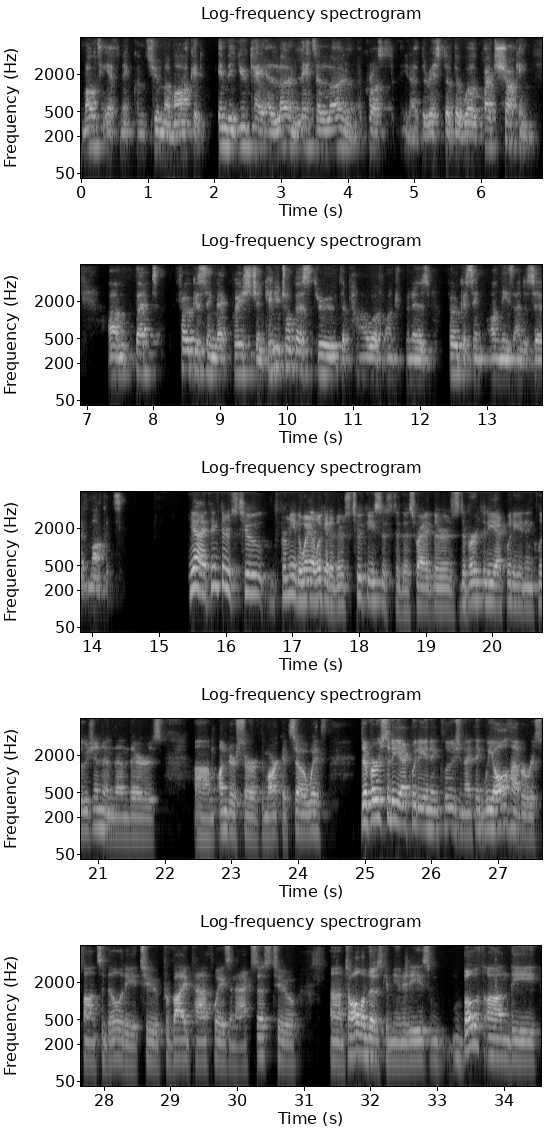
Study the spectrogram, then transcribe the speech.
multi-ethnic consumer market in the UK alone, let alone across you know the rest of the world. Quite shocking. Um, but focusing that question, can you talk us through the power of entrepreneurs focusing on these underserved markets? Yeah, I think there's two, for me, the way I look at it, there's two pieces to this, right? There's diversity, equity, and inclusion, and then there's um, underserved markets. So with diversity, equity, and inclusion, I think we all have a responsibility to provide pathways and access to um, to all of those communities, both on the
